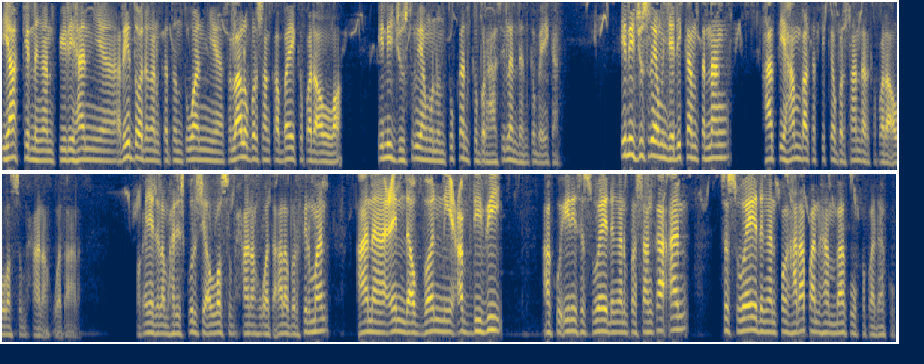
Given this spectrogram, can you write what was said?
yakin dengan pilihannya, ridho dengan ketentuannya, selalu bersangka baik kepada Allah, ini justru yang menentukan keberhasilan dan kebaikan. Ini justru yang menjadikan tenang hati hamba ketika bersandar kepada Allah Subhanahu wa taala. Makanya dalam hadis kursi Allah Subhanahu wa taala berfirman, "Ana 'inda dhanni 'abdi bi." Aku ini sesuai dengan persangkaan, sesuai dengan pengharapan hambaku kepadaku.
